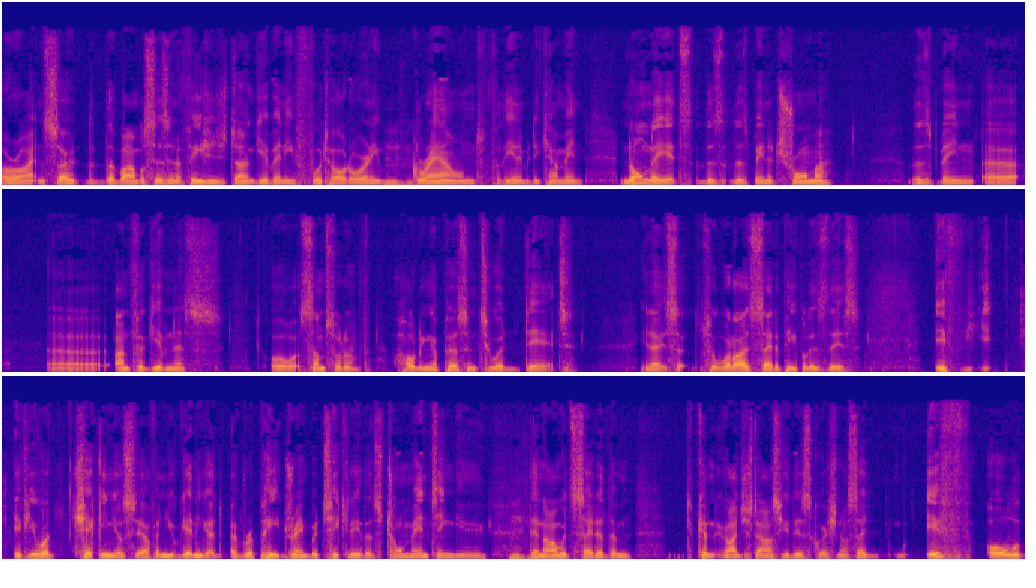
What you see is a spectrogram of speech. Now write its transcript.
All right, and so the, Bible says in Ephesians, don't give any foothold or any ground for the enemy to come in. Normally, it's there's, there's been a trauma, there's been uh, uh, unforgiveness, or some sort of holding a person to a debt. You know, so, so what I say to people is this: if if you were checking yourself and you're getting a, a repeat dream, particularly that's tormenting you, then I would say to them, can I just ask you this question? I say, if all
